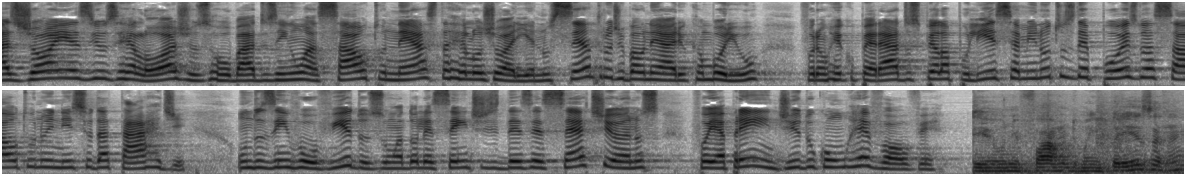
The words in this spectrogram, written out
As joias e os relógios roubados em um assalto nesta relojoaria no centro de Balneário Camboriú foram recuperados pela polícia minutos depois do assalto no início da tarde. Um dos envolvidos, um adolescente de 17 anos, foi apreendido com um revólver. O uniforme de uma empresa, né?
